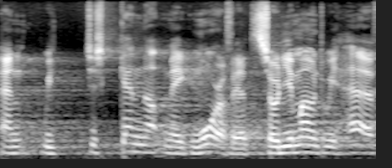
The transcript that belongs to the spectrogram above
and we just cannot make more of it. So the amount we have,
